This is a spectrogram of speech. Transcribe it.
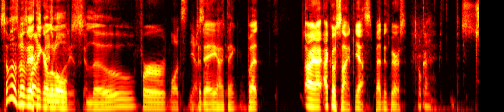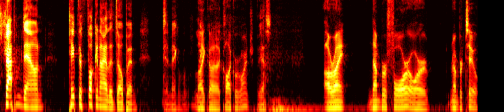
Some of those But as movies I far as think are a baseball little movie, it's slow for Well, it's yeah. today. 70s, I yeah. think, but all right, I, I co-sign. Yes, Bad News Bears. Okay. Strap them down, tape their fucking eyelids open, and make them Like uh, Clockwork Orange. yes. All right. Number four or number two,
